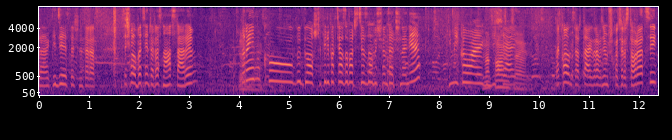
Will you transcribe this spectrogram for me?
Tak, i gdzie jesteśmy teraz? Jesteśmy obecnie teraz na starym rynku Bydgoszczy. Filipa chciał zobaczyć ozdoby świąteczne, nie? I Mikołajek Na dzisiaj. koncert. Na koncert, tak. Teraz będziemy szukać restauracji,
